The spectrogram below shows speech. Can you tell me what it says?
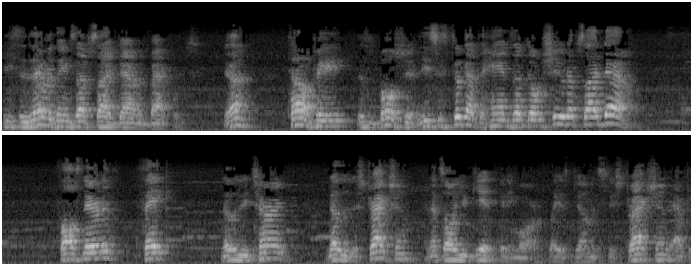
He says everything's upside down and backwards. Yeah? Tell him, Petey, this is bullshit. He's still got the hands up, don't shoot upside down. False narrative, fake, another deterrent, another distraction, and that's all you get anymore, ladies and gentlemen. It's distraction after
